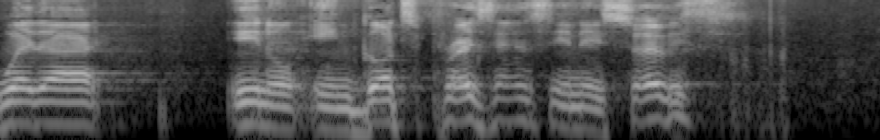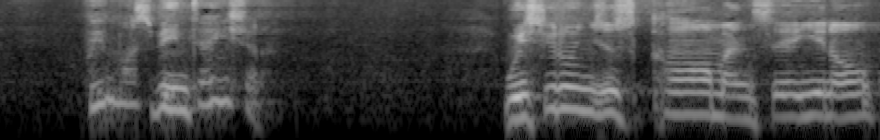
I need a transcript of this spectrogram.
whether you know in God's presence in a service, we must be intentional. We shouldn't just come and say, you know,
